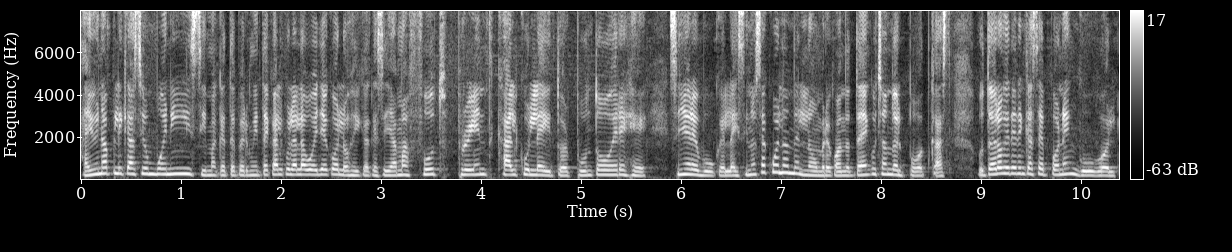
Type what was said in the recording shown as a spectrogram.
Hay una aplicación buenísima que te permite calcular la huella ecológica que se llama footprintcalculator.org. Señores, búsquenla. Y si no se acuerdan del nombre cuando estén escuchando el podcast, ustedes lo que tienen que hacer, ponen en Google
